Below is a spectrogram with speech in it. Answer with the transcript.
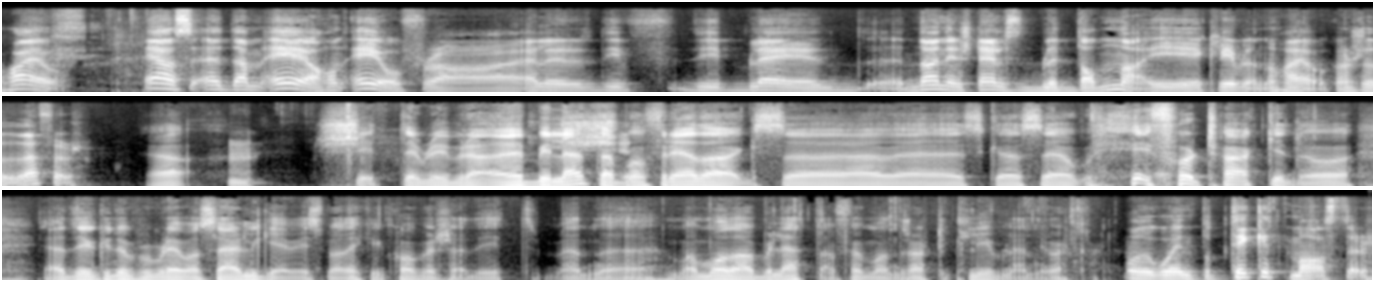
Ohio. Ja, altså, de er, han er jo fra Eller de, de ble Nine Inch Nails ble danna i Cleveland, Ohio. Kanskje det er derfor? Ja. Mm. Shit, det blir bra. Er Billetter Shit. på fredag, så jeg skal se om vi får tak i noe. Ja, det er jo ikke noe problem å selge hvis man ikke kommer seg dit, men uh, man må da ha billetter før man drar til Cleveland, i hvert fall. Må du gå inn på Ticketmaster.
